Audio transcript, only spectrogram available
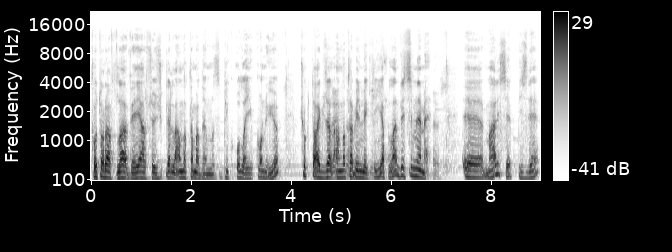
fotoğrafla veya sözcüklerle anlatamadığımız bir olayı, konuyu çok daha güzel Renklendirmek, anlatabilmek için yapılan resimleme. Evet. Ee, maalesef bizde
